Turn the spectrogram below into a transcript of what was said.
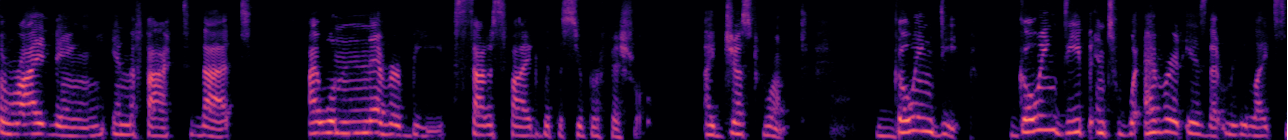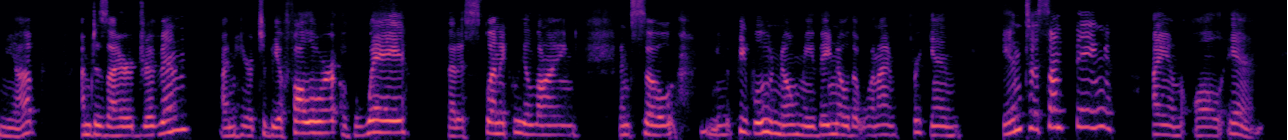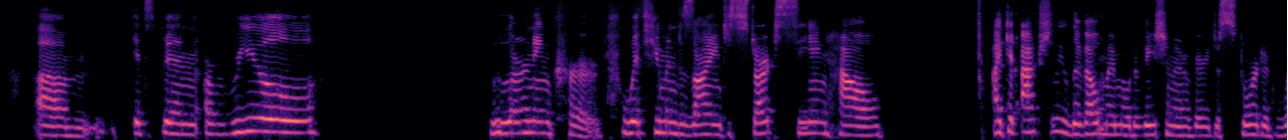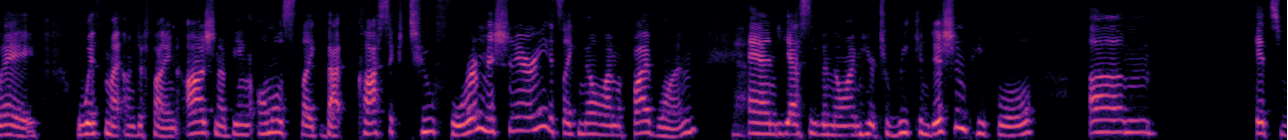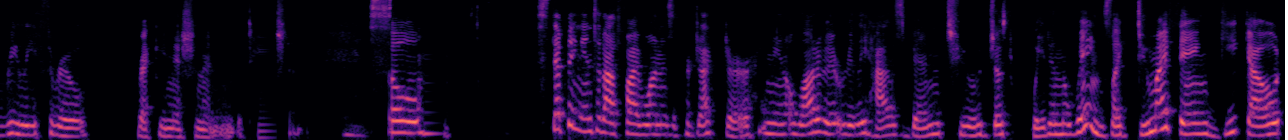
thriving in the fact that I will never be satisfied with the superficial. I just won't. Going deep, going deep into whatever it is that really lights me up. I'm desire driven. I'm here to be a follower of a way that is splenically aligned. And so, I mean, the people who know me, they know that when I'm freaking into something, I am all in. Um, it's been a real learning curve with human design to start seeing how I could actually live out my motivation in a very distorted way with my undefined ajna being almost like that classic 2-4 missionary. It's like, no, I'm a 5-1. Yeah. And yes, even though I'm here to recondition people, um, it's really through recognition and invitation. Mm. So stepping into that 5-1 as a projector, I mean, a lot of it really has been to just wait in the wings, like do my thing, geek out.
